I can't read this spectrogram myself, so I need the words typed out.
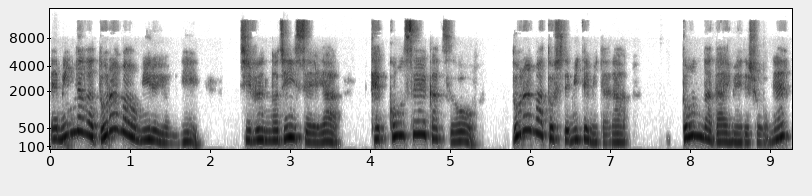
えみんながドラマを見るように、自分の人生や結婚生活をドラマとして見てみたら、どんな題名でしょうね。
